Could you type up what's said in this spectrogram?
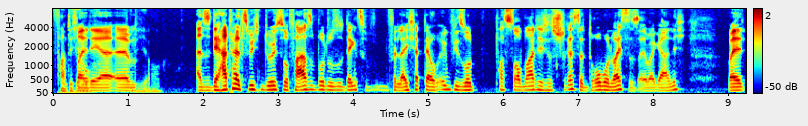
fand ich weil auch. der, ähm, fand ich auch. Also der hat halt zwischendurch so Phasen, wo du so denkst, vielleicht hat der auch irgendwie so ein posttraumatisches Stresssyndrom und weiß das selber gar nicht. Weil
